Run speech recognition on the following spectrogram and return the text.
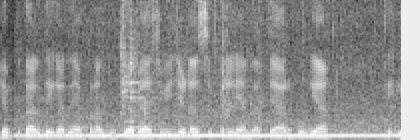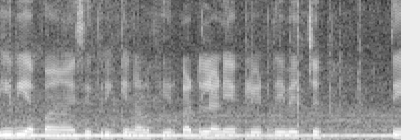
ਡਿਪ ਕਰਦੇ ਕਰਦੇ ਆਪਣਾ ਦੂਜਾ ਬੈਚ ਵੀ ਜਿਹੜਾ ਸੀ ਭੱਲਿਆਂ ਦਾ ਤਿਆਰ ਹੋ ਗਿਆ। ਤੇ ਇਹ ਵੀ ਆਪਾਂ ਇਸੇ ਤਰੀਕੇ ਨਾਲ ਫੇਰ ਕੱਢ ਲੈਣੇ ਆ ਪਲੇਟ ਦੇ ਵਿੱਚ। ਤੇ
